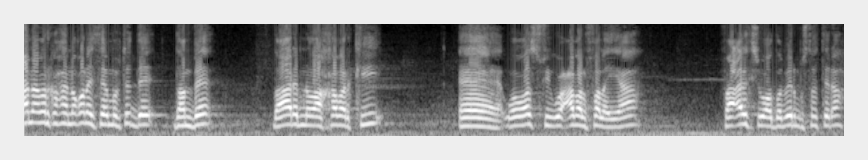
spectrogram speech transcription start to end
ana marka waxay noqonaysaa mubtade dambe daaribna waa khabarkii waa wasfi wuu camal falayaa faacilkiis waa damiir mustatir ah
